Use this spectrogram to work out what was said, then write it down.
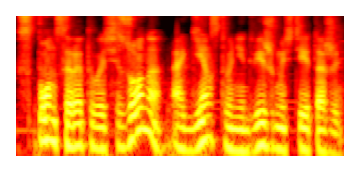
Спонсор этого сезона – агентство недвижимости «Этажи».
